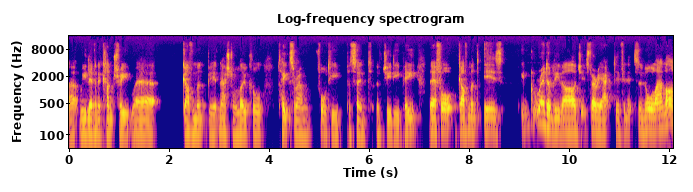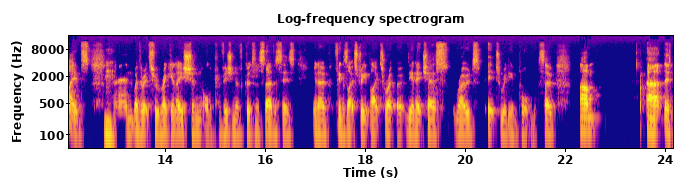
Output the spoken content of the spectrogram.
uh, we live in a country where government, be it national, local, takes around 40% of GDP. Therefore, government is incredibly large, it's very active, and it's in all our lives. Mm. And whether it's through regulation or the provision of goods and services, you know, things like streetlights, uh, the NHS, roads, it's really important. So, um, uh, there's a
